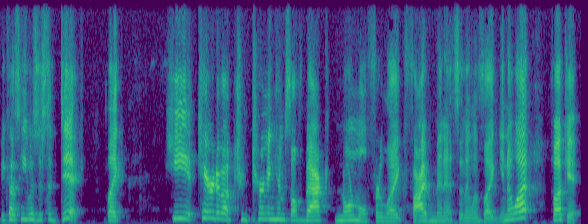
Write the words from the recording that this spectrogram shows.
because he was just a dick. Like he cared about t- turning himself back normal for like five minutes, and then was like, you know what? Fuck it.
